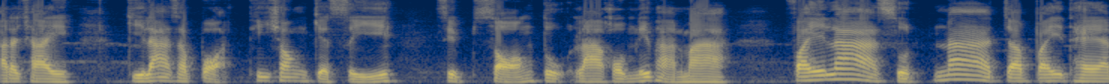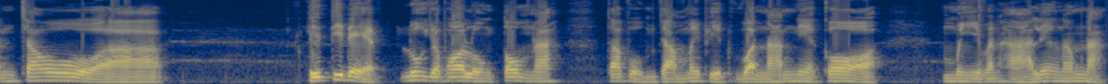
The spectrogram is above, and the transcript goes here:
อรชัยกีฬาสปอร์ตที่ช่อง 7 สี 12 ตุลาคมที่ผ่านมา ไฟล่าสุดน่าจะไปแทนเจ้าอ่าฤทธิเดชลูกเฉพาะลงต้มนะ ถ้าผมจำไม่ผิดวันนั้นเนี่ยก็มีปัญหาเรื่องน้ำหนัก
